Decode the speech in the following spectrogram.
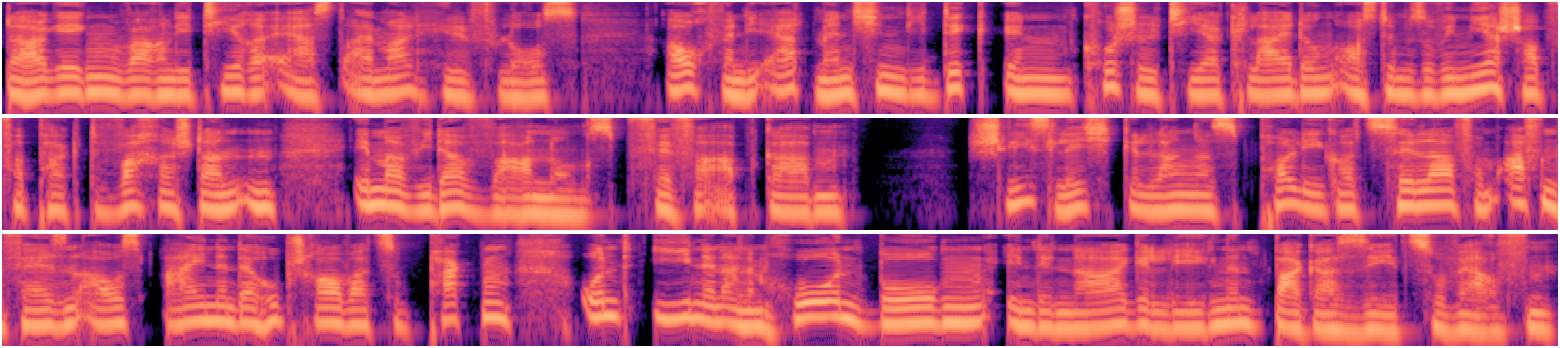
Dagegen waren die Tiere erst einmal hilflos auch wenn die Erdmännchen, die dick in Kuscheltierkleidung aus dem Souvenirshop verpackt Wache standen, immer wieder Warnungspfiffe abgaben. Schließlich gelang es Polly Godzilla vom Affenfelsen aus, einen der Hubschrauber zu packen und ihn in einem hohen Bogen in den nahegelegenen Baggersee zu werfen.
